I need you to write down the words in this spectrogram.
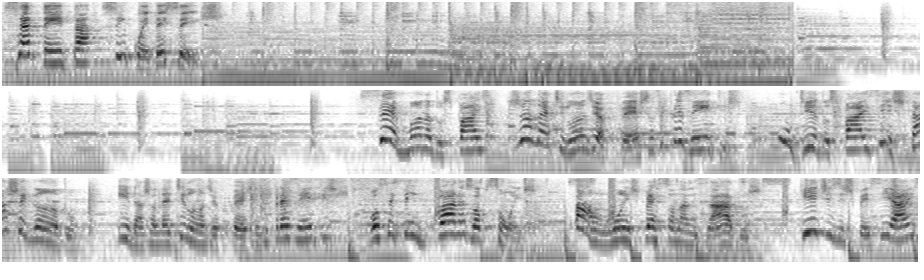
7056. Semana dos Pais, Janetilândia Festas e Presentes. O Dia dos Pais está chegando. E na Janetilândia Festas e Presentes, você tem várias opções: balões personalizados, kits especiais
